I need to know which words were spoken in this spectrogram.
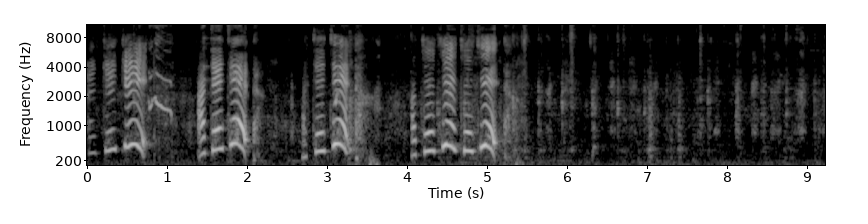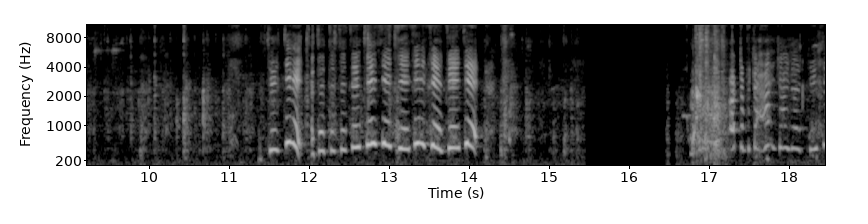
อาเจเจอาเจเจอาเจเจอาเจเจเจเจ เจอาเจเจเจเจเจเจเจเจเจเจเจอาจะไปจะให้ใช่ใช่เจเจ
